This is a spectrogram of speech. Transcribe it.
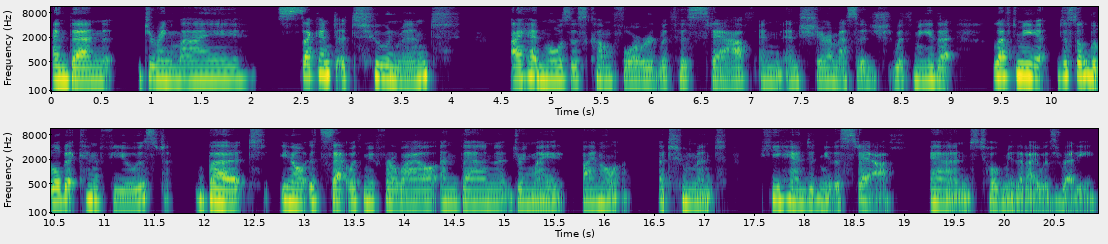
And then during my second attunement, I had Moses come forward with his staff and and share a message with me that left me just a little bit confused, but you know, it sat with me for a while and then during my final attunement, he handed me the staff and told me that I was ready.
